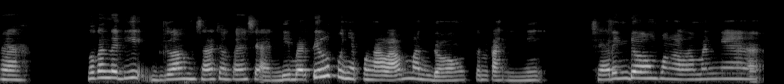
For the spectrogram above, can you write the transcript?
nah, lo kan tadi bilang misalnya contohnya si Andi, berarti lo punya pengalaman dong tentang ini. Sharing dong pengalamannya.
